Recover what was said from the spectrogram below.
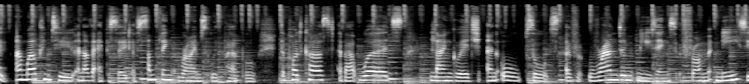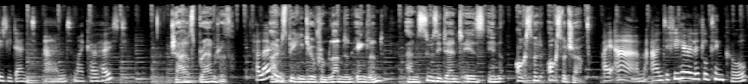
Hello, and welcome to another episode of Something Rhymes with Purple, the podcast about words, language, and all sorts of random musings from me, Susie Dent, and my co host. Giles Brandreth. Hello. I'm speaking to you from London, England, and Susie Dent is in Oxford, Oxfordshire. I am. And if you hear a little tinkle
